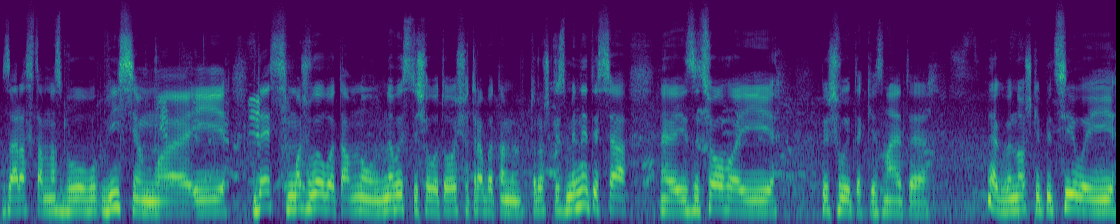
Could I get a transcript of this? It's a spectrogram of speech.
Зараз там нас було 8. е, І десь, можливо, там ну, не вистачило того, що треба там трошки змінитися е, із-за цього. І пішли такі, знаєте, ну, якби ножки підсіли і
